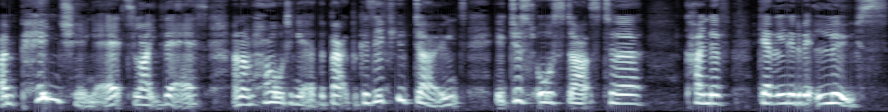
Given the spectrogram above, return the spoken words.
I'm pinching it like this and I'm holding it at the back because if you don't, it just all starts to kind of get a little bit loose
